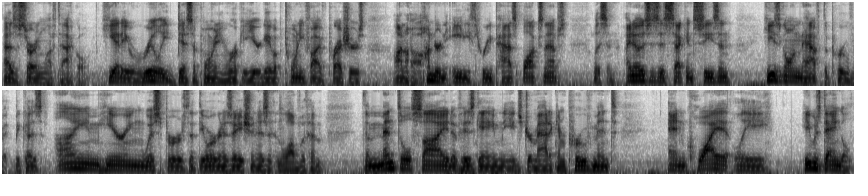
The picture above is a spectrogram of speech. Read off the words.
as a starting left tackle. He had a really disappointing rookie year, gave up 25 pressures on 183 pass block snaps. Listen, I know this is his second season. He's going to have to prove it because I am hearing whispers that the organization isn't in love with him. The mental side of his game needs dramatic improvement, and quietly, he was dangled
